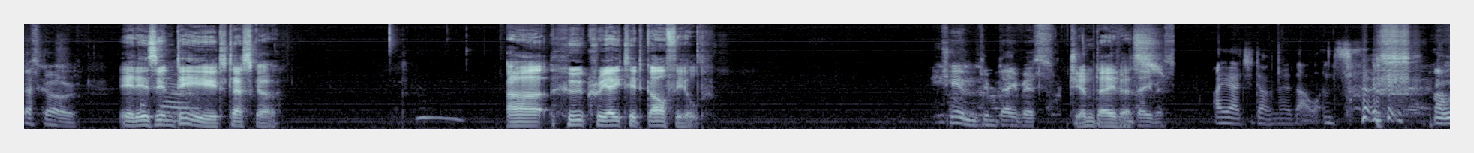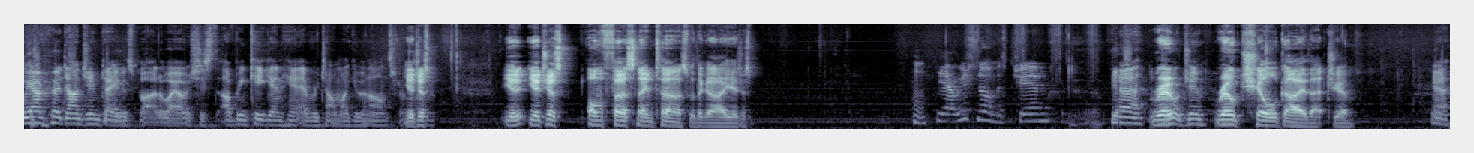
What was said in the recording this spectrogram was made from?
Tesco. It is indeed Tesco. Uh, who created Garfield? Jim. Jim Davis. Jim Jim Davis. Davis. I actually don't know that one. So. Oh, we have put down Jim Davis, by the way. I was just, I've been keep getting hit every time I give an answer. You're just you're, you're just on first name terms with the guy. You're just Yeah, we just know him as Jim. yeah, real real Jim. real chill guy. That Jim. Yeah,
